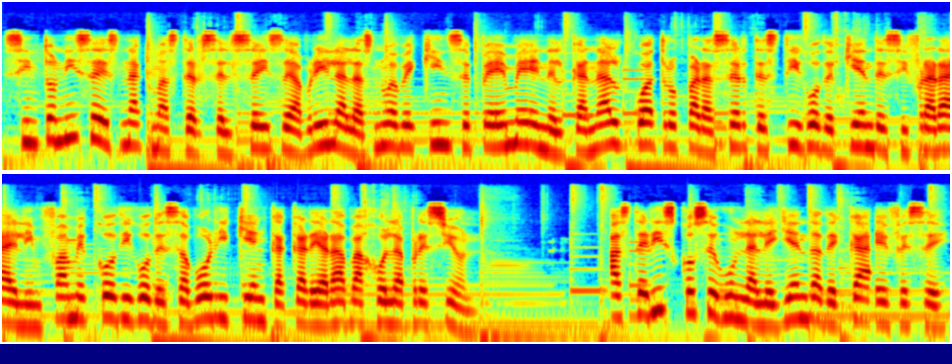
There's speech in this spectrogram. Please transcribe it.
Sintonice Snackmasters el 6 de abril a las 9.15 pm en el canal 4 para ser testigo de quién descifrará el infame código de sabor y quién cacareará bajo la presión. Asterisco según la leyenda de KFC,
